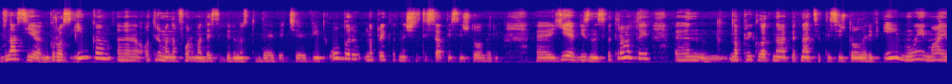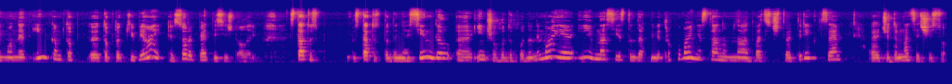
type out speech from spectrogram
В нас є gross income, е, отримана форма 1099 від Uber, наприклад, на 60 тисяч доларів. Е, Є бізнес-витрати, е, наприклад, на 15 тисяч доларів, і ми маємо net income, тобто QBI е, 45 тисяч доларів. Статус Статус подання сингл, е, іншого доходу немає, і в нас є стандартне відрахування станом на 24 рік це 14600.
